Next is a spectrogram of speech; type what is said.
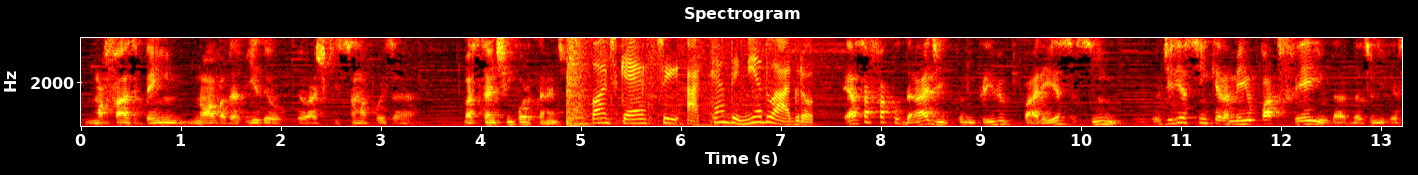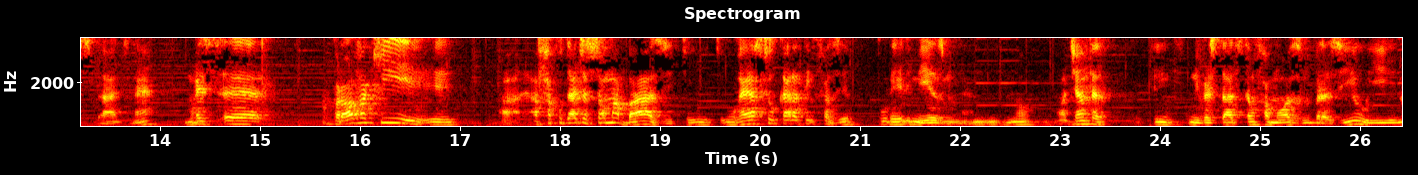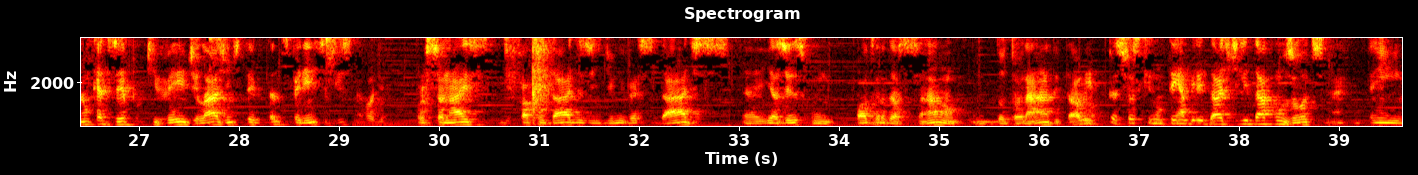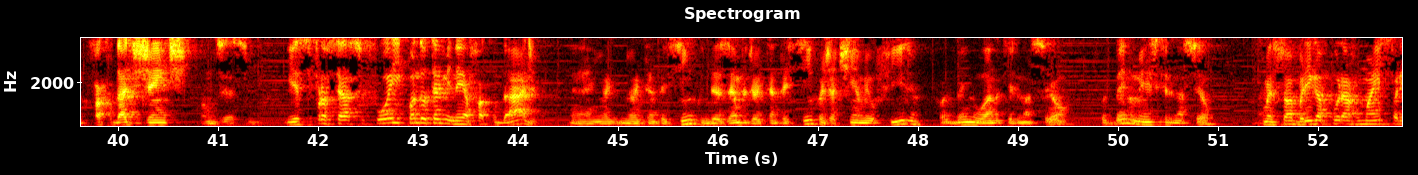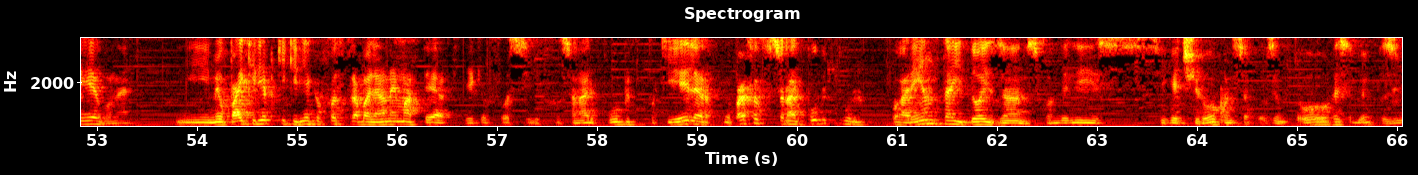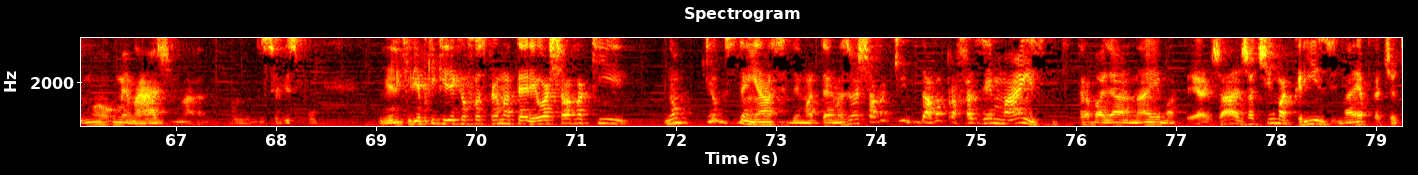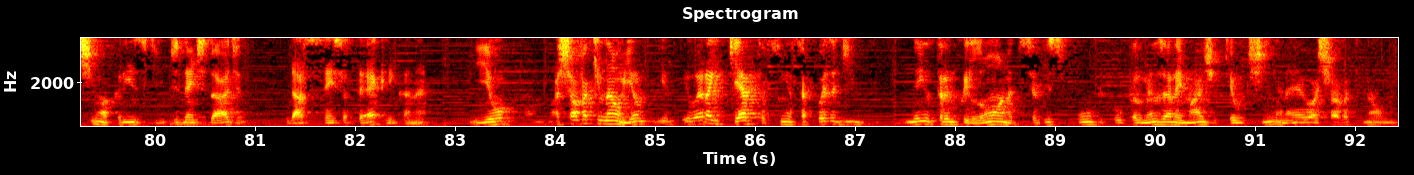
uma fase bem nova da vida eu, eu acho que isso é uma coisa bastante importante. Podcast Academia do Agro. Essa faculdade por incrível que pareça assim eu diria assim que era meio pato feio da, das universidades né? Mas é, prova que a, a, faculdade é só uma base, tu, tu, o resto o cara tem que fazer por ele mesmo. Né? Não, não adianta tem universidades tão famosas no Brasil e não quer dizer porque veio de lá, a gente teve tanta experiência disso, né, Valdir? Profissionais de faculdades e de universidades, é, e às vezes com pós-graduação, com doutorado e tal, e pessoas que não têm habilidade de lidar com os outros, né? Não tem faculdade de gente, vamos dizer assim. E esse processo foi, quando eu terminei a faculdade, é, em 85, em dezembro de 85, eu já tinha meu filho, foi bem no ano que ele nasceu, foi bem no mês que ele nasceu. Começou a briga por arrumar emprego, né? E meu pai queria porque queria que eu fosse trabalhar na Emater, queria que eu fosse funcionário público, porque ele era, meu pai foi funcionário público por 42 anos, quando ele se retirou, quando se aposentou, recebeu inclusive uma homenagem lá do, do serviço público. E ele queria porque queria que eu fosse para a matéria. Eu achava que não que eu desdenhasse da Emater, mas eu achava que dava para fazer mais do que trabalhar na Emater. Já, já tinha uma crise, na época já tinha uma crise de, de identidade da assistência técnica, né? E eu achava que não, e eu, eu era inquieto, assim, essa coisa de meio tranquilona, de serviço público, ou pelo menos era a imagem que eu tinha, né? Eu achava que não,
